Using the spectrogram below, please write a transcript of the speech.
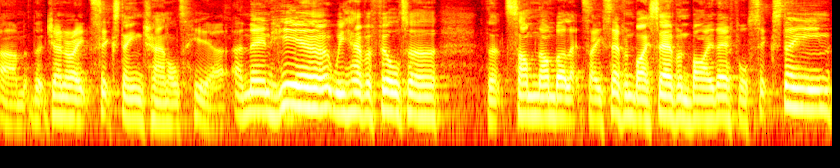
um, that generate 16 channels here. And then here we have a filter that some number, let's say 7 by 7 by therefore 16,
